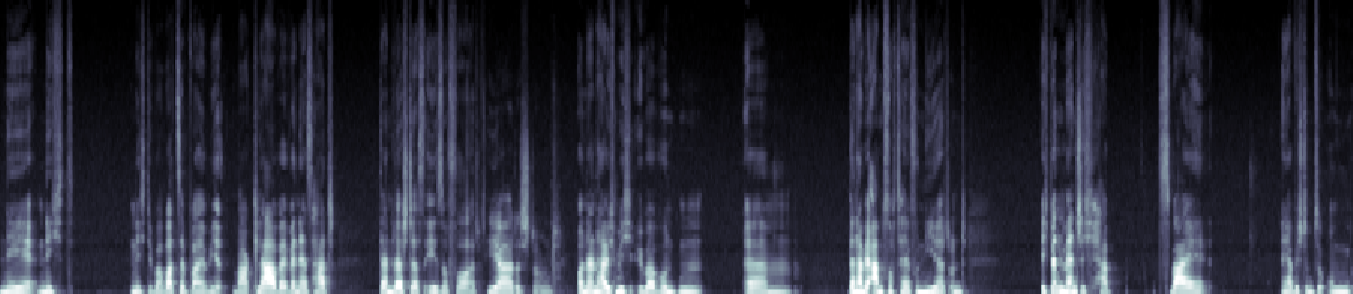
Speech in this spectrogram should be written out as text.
nee, nicht, nicht über WhatsApp, weil mir war klar, weil wenn er es hat, dann löscht er es eh sofort. Ja, das stimmt. Und dann habe ich mich überwunden. Ähm, dann haben wir abends noch telefoniert und ich bin ein Mensch, ich habe zwei, ja, bestimmt so um,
